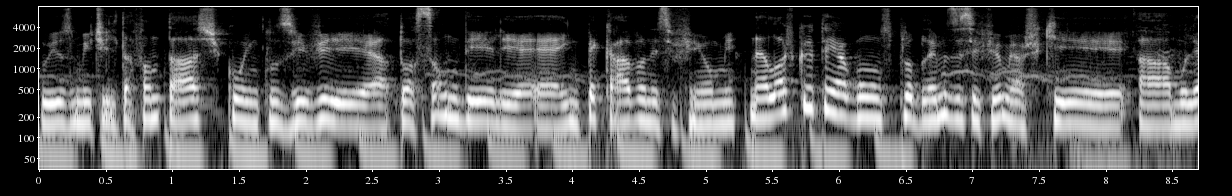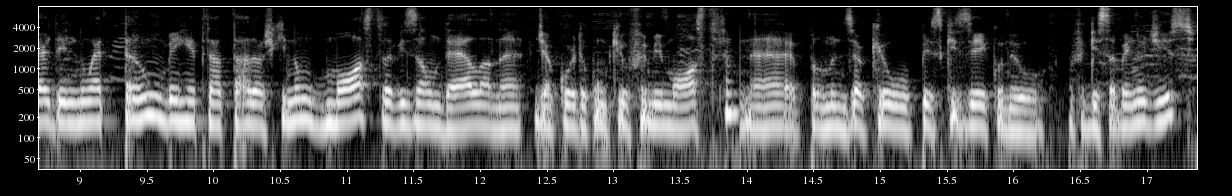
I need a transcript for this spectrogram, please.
O Will Smith ele tá fantástico. Inclusive, a atuação dele é impecável nesse filme. Né? Lógico que tem alguns problemas nesse filme. Eu acho que a mulher dele não é tão bem retratada. Eu acho que não mostra a visão dela, né? De acordo com o que o filme mostra, né? Pelo menos é o que eu pesquisei quando eu, fiquei sabendo disso.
